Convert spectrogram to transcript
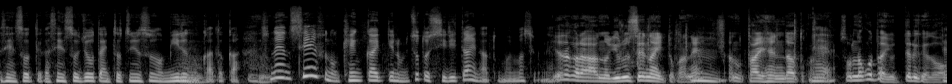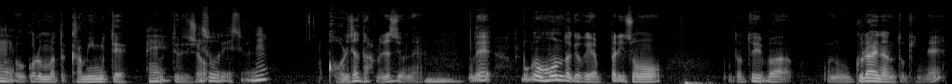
戦争っていうか戦争状態に突入するのを見るのかとか、その辺政府の見解っていうのもちょっと知りたいなと思いますよね。い。やだからあの許せないとかね、うん。あの大変だとかね、ええ。そんなことは言ってるけど、ええ。これまた紙見て言え。ってるでしょ、そうですよね。これじゃダメですよね。で僕は思うんだけどやっぱりその例えばあのウクライナの時にね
